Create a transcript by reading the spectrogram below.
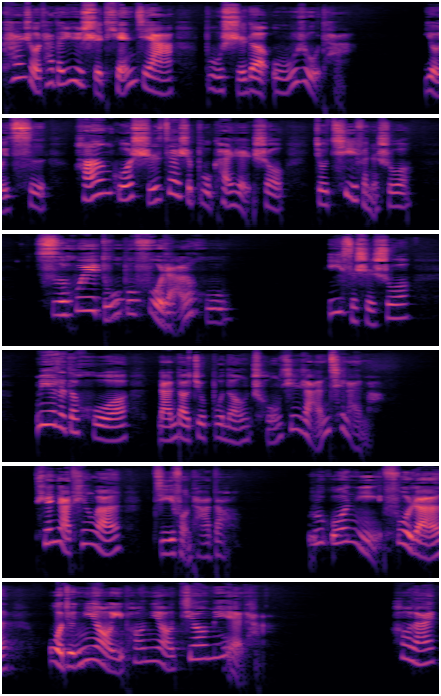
看守他的御史田家不时的侮辱他。有一次，韩安国实在是不堪忍受，就气愤地说：“死灰独不复燃乎？”意思是说，灭了的火难道就不能重新燃起来吗？田甲听完，讥讽他道：“如果你复燃，我就尿一泡尿浇灭它。”后来，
